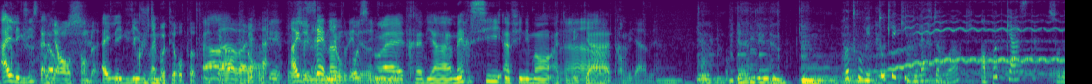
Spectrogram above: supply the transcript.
Ah, il existe On alors. ira ensemble. Ah, il existe. Du coup, je dis vraiment. Motéropop. Ah, voilà. ok. Ah, ils c'est s'aiment, hein, mignon. tous les deux. Ouais, très bien. Merci infiniment à tous Ah, les quatre. Formidable. Retrouvez toute l'équipe de l'Afterwork en podcast sur le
